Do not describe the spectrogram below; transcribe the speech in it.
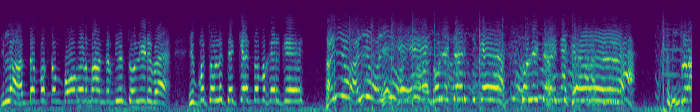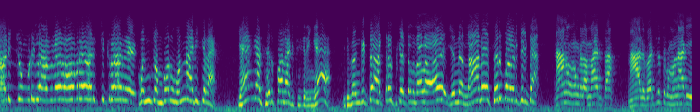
இல்ல அந்த பக்கம் போகணுமாங்கிறதையும் சொல்லிடுவேன். இப்ப சொல்லு தெற்கு எந்த பக்கம் இருக்கு? ஐயோ ஐயோ ஐயோ சொல்லிட்டு அடிச்சுக்க சொல்லிட்டு அடிச்சுக்க. அடிக்க முடியல அதனால அவரே அடிச்சுக்கிறாரு. கொஞ்சம் பொறு ஒன்னு அடிக்கிறேன். ஏங்க செருப்பால அடிச்சுக்கிறீங்க? இவங்கிட்ட அட்ரஸ் கேட்டதுனால என்ன நானே செருப்பால அடிச்சுக்கிட்டேன். நானும் உங்களை மாதிரி தான் நாலு வருஷத்துக்கு முன்னாடி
